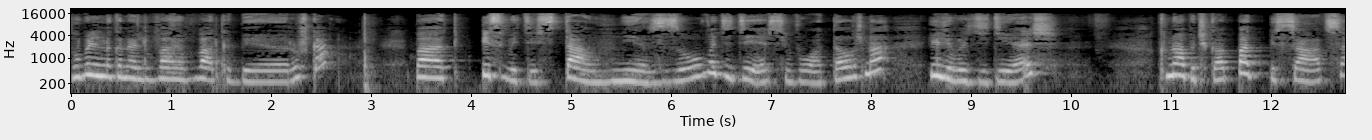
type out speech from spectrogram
Вы были на канале Варварка Берушка. Подписывайтесь там внизу, вот здесь вот должна. Или вот здесь. Кнопочка подписаться.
